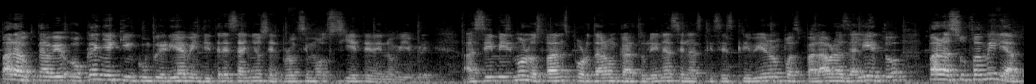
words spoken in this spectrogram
para Octavio Ocaña, quien cumpliría 23 años el próximo 7 de noviembre. Asimismo, los fans portaron cartulinas en las que se escribieron pues palabras de aliento para su familia.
